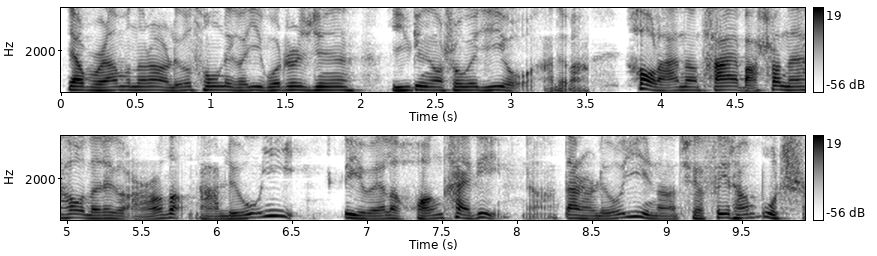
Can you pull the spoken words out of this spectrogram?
要不然不能让刘聪这个一国之君一定要收为己有啊，对吧？后来呢，他还把单太后的这个儿子啊刘毅。立为了皇太帝啊，但是刘毅呢却非常不耻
